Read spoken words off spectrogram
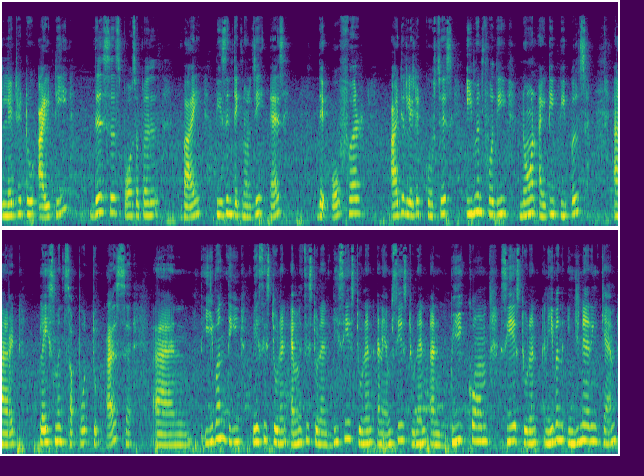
related to IT. This is possible by Besant Technology as they offer IT related courses even for the non-IT peoples and placement support to us and even the basic student msc student bca student and mca student and bcom ca student and even engineering can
